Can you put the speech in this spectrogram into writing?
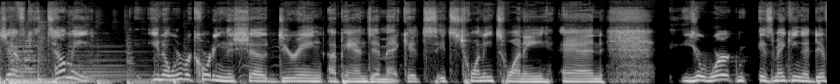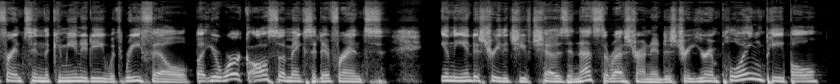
Jeff, tell me, you know, we're recording this show during a pandemic. It's it's 2020 and your work is making a difference in the community with refill, but your work also makes a difference in the industry that you've chosen. That's the restaurant industry. You're employing people.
